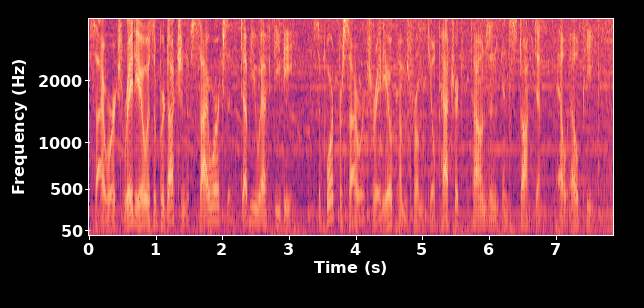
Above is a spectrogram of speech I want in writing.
SciWorks Radio is a production of SciWorks and WFDD. Support for SciWorks Radio comes from Kilpatrick, Townsend, and Stockton, LLP.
